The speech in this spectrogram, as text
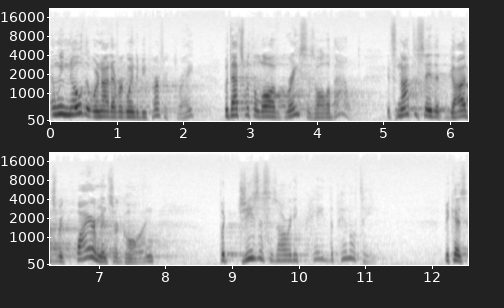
And we know that we're not ever going to be perfect, right? But that's what the law of grace is all about. It's not to say that God's requirements are gone, but Jesus has already paid the penalty. Because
